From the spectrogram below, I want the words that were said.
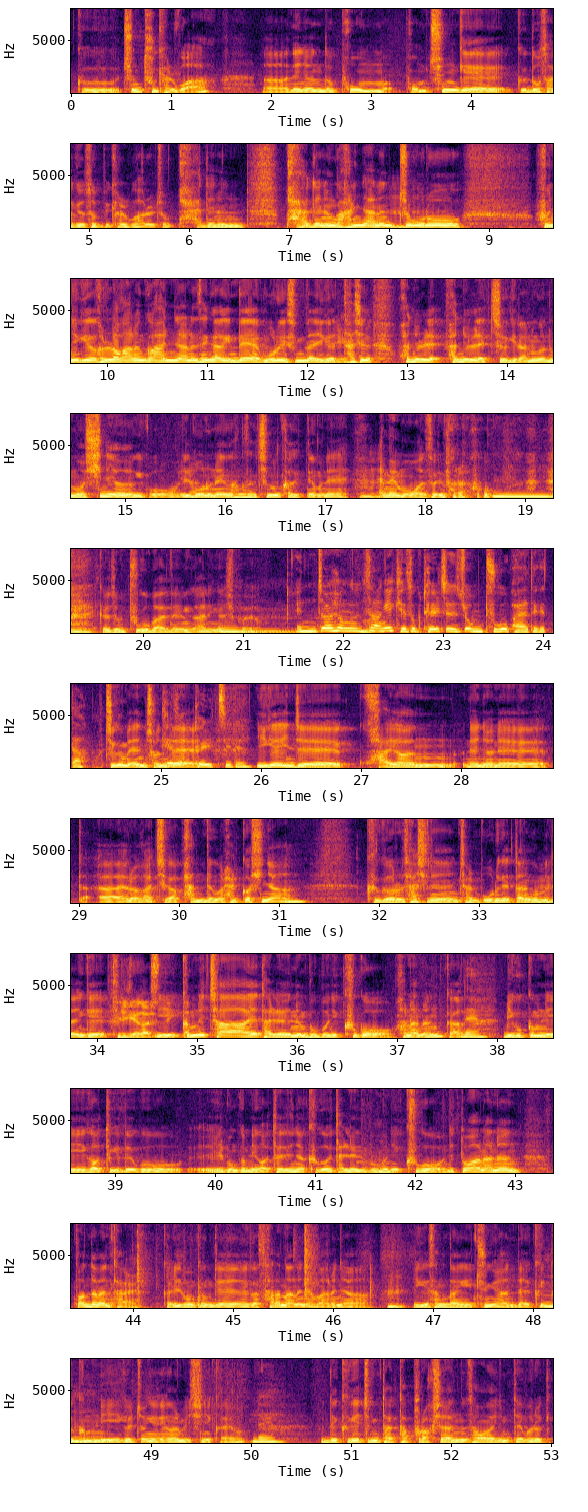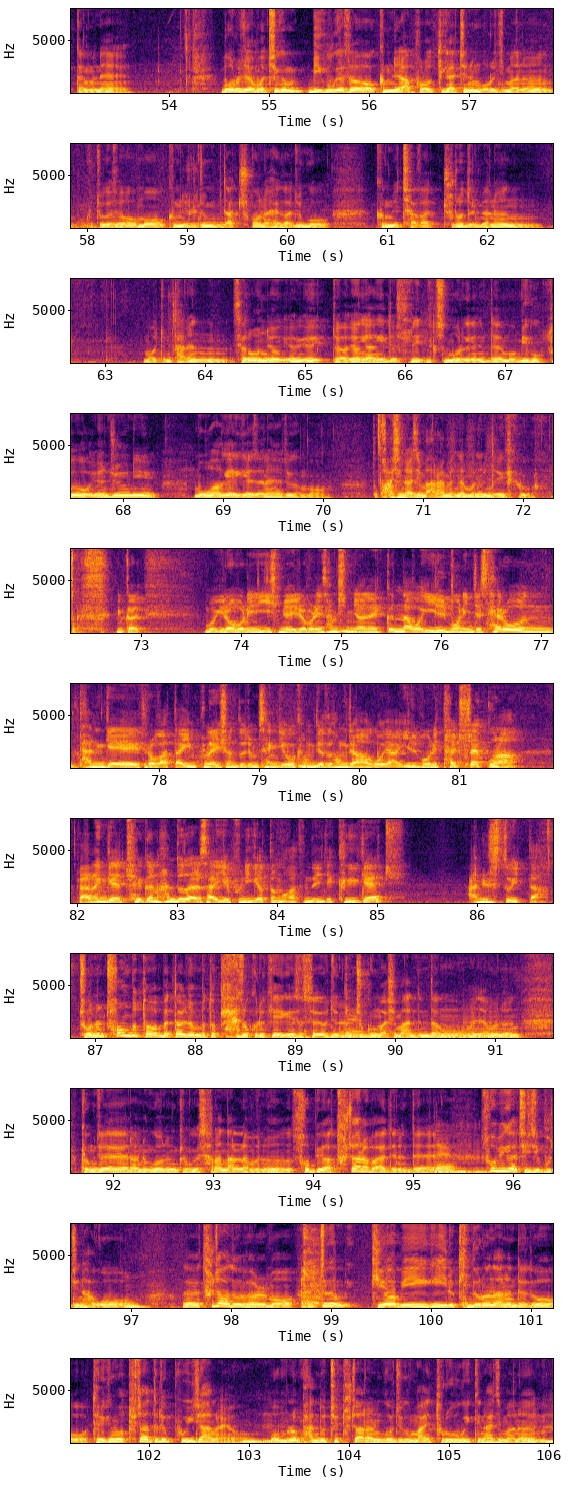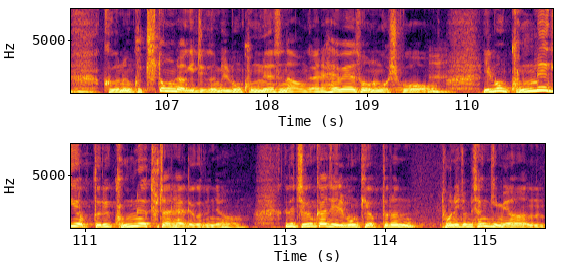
그 춘투 결과 어, 내년도 봄, 봄 춘계 그 노사교섭의 결과를 좀 봐야 되는, 봐야 되는 거 아니냐는 쪽으로 분위기가 흘러가는 거 아니냐는 생각인데 모르겠습니다. 이게 사실 환율, 예- 환율 예측이라는 거는 뭐 신의 영역이고 일본은행은 항상 침묵하기 때문에 애매모호한 소리만 하고 그러니까 좀 두고 봐야 되는 거 아닌가 싶어요. 엔저 현상이 계속 될지는 좀 두고 봐야 되겠다. 지금 엔 전데 계속 될지는. 이게 이제 과연 내년에 아, 엔화 가치가 반등을 할 것이냐 음. 그거를 사실은 잘 모르겠다는 겁니다. 이게 길게 갈 수도 이 있다. 금리 차에 달려 있는 부분이 크고 하나는 그러니까 네. 미국 금리가 어떻게 되고 일본 금리가 어떻게 되냐 그거에 달려 있는 음. 부분이 크고 이제 또 하나는 펀더멘탈 그러니까 일본 경제가 살아나느냐 마느냐 음. 이게 상당히 중요한데 그게 음. 또 금리 결정에 영향을 미치니까요. 네. 근데 그게 지금 다, 다 불확실한 상황이 좀 돼버렸기 때문에 모르죠. 뭐 지금 미국에서 금리를 앞으로 어떻게 할지는 모르지만은 그쪽에서 뭐 금리를 좀 낮추거나 해가지고 금리 차가 줄어들면은 뭐 좀 다른 새로운 영, 영, 저 영향이 될 수도 있을지 모르겠는데 뭐 미국도 연준이 모호하게 얘기하잖아요. 지금 뭐또 과신하지 마라 맨날 뭐 이런 얘기하고. 그러니까 뭐 잃어버린 20년, 잃어버린 30년에 끝나고 일본이 이제 새로운 단계에 들어갔다. 인플레이션도 좀 생기고 경제도 성장하고 야 일본이 탈출했구나 라는 게 최근 한두 달 사이의 분위기였던 것 같은데 이제 그게 아닐 수도 있다. 저는 처음부터 몇 달 전부터 계속 그렇게 얘기했었어요. 지금 김치국 마시면 안 된다고. 왜냐면은 경제라는 거는 결국에 살아나려면은 소비와 투자를 봐야 되는데 네. 소비가 지지부진하고 그다음에 투자도 별 뭐 지금 기업 이익이 이렇게 늘어나는데도 대규모 투자들이 보이지 않아요. 뭐 물론 반도체 투자라는 거 지금 많이 들어오고 있긴 하지만은 그거는 그 추동력이 지금 일본 국내에서 나온 게 아니라 해외에서 오는 것이고 일본 국내 기업들이 국내 투자를 해야 되거든요. 근데 지금까지 일본 기업들은 돈이 좀 생기면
